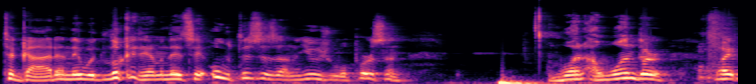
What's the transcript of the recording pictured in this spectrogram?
to God. And they would look at him and they'd say, oh, this is an unusual person. What I wonder, like,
